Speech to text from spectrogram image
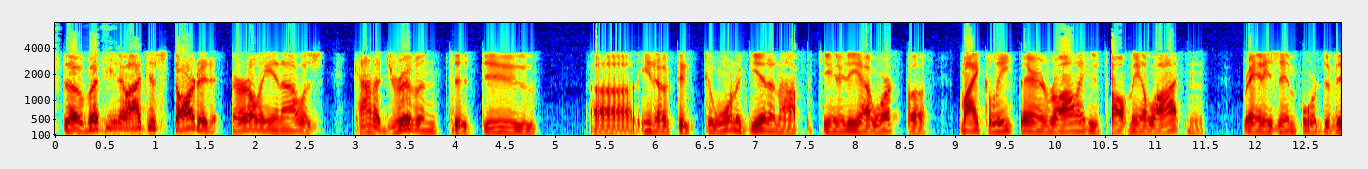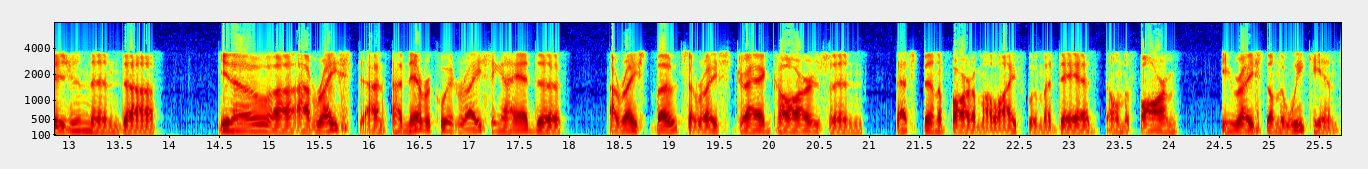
so, but you know, I just started early, and I was kind of driven to do, uh, you know, to to want to get an opportunity. I worked for Mike Leith there in Raleigh, who taught me a lot and ran his import division, and uh, you know, uh, I raced. I, I never quit racing. I had to. I raced boats. I raced drag cars, and that's been a part of my life with my dad on the farm. He raced on the weekend,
